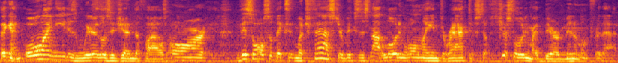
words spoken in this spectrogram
again, all I need is where those agenda files are. This also makes it much faster because it's not loading all my interactive stuff. It's just loading my bare minimum for that.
